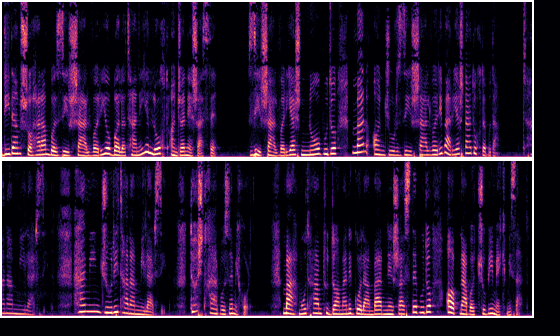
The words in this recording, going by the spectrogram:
دیدم شوهرم با زیر شلواری و بالاتنه لخت آنجا نشسته. زیر شلواریش نو بود و من آنجور زیر شلواری برایش ندوخته بودم. تنم میلرزید. همین جوری تنم میلرزید. داشت خربازه می‌خورد. محمود هم تو دامن گلنبر نشسته بود و آب نبات چوبی مک می‌زد.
